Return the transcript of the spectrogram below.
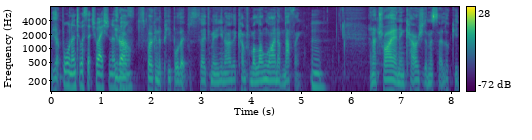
Yep. born into a situation as you know, well. I've spoken to people that just say to me, you know, they come from a long line of nothing. And I try and encourage them and say, look, you-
